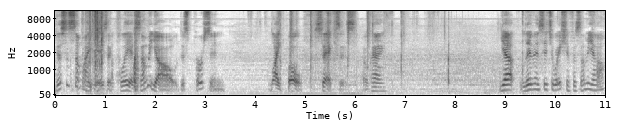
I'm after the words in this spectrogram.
This is somebody that is a player. Some of y'all, this person, like both sexes, okay? Yep, living situation for some of y'all.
